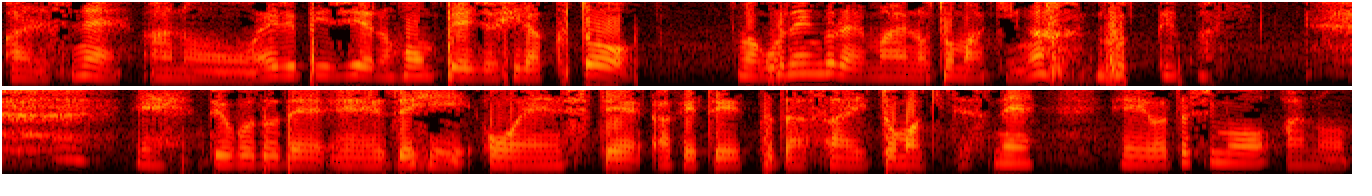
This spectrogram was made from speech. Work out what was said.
あれですね、あの、LPGA のホームページを開くと、まあ、5年ぐらい前のトマキが 載ってます。えー、ということで、えー、ぜひ応援してあげてください。とまきですね。えー、私も、あの、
